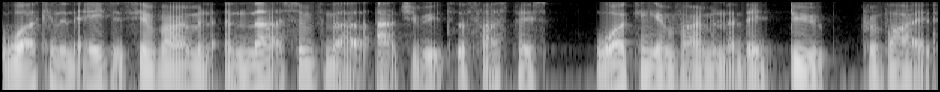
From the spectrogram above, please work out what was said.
work in an agency environment. And that's something that I attribute to the fast paced working environment that they do provide.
